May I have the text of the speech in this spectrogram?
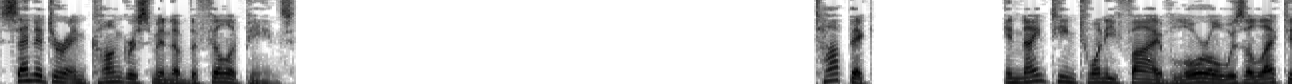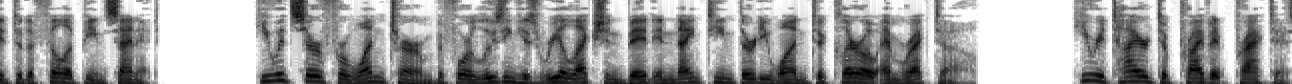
Senator and Congressman of the Philippines In 1925 Laurel was elected to the Philippine Senate. He would serve for one term before losing his re-election bid in 1931 to Claro M. Recto. He retired to private practice,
